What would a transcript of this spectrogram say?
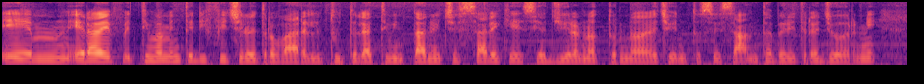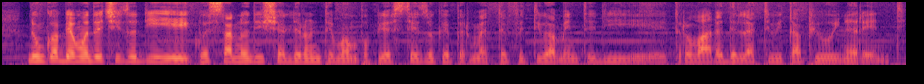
E mm, era effettivamente difficile trovare le- tutte le attività necessarie che si aggirano attorno alle 160 per i tre giorni. Dunque abbiamo deciso di quest'anno di scegliere un tema un po' più esteso che permette effettivamente di trovare delle attività più inerenti.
